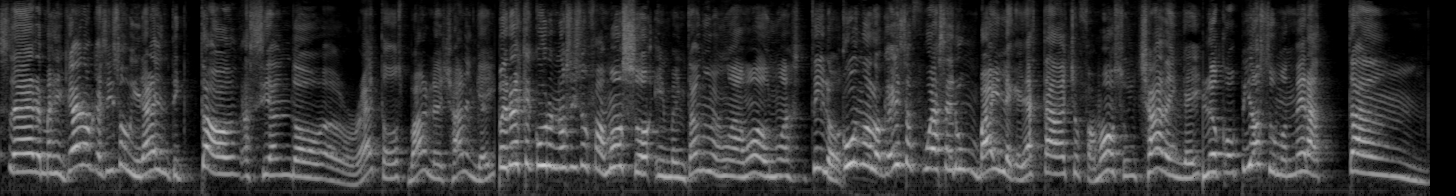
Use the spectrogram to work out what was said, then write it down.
ser mexicano que se hizo viral en TikTok haciendo retos, vale, challenge. Pero es que Kuno no se hizo famoso inventando una nueva moda, un nuevo estilo. Kuno lo que hizo fue hacer un baile que ya estaba hecho famoso, un challenge. Lo copió a su manera tan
